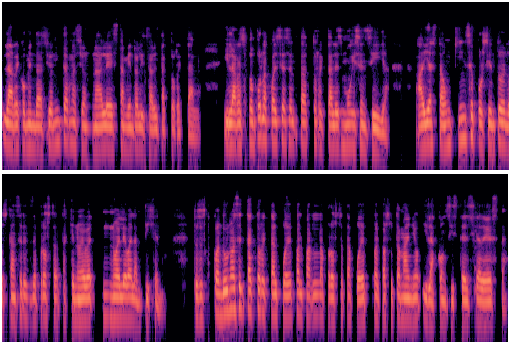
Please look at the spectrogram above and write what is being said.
la recomendación internacional es también realizar el tacto rectal. Y la razón por la cual se hace el tacto rectal es muy sencilla hay hasta un 15% de los cánceres de próstata que no, eleva, el antígeno. Entonces, cuando uno hace el tacto rectal, puede palpar la próstata, puede palpar su tamaño y la consistencia de esta.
